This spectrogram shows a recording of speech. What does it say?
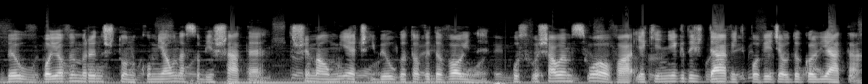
Był w bojowym rynsztunku, miał na sobie szatę, trzymał miecz i był gotowy do wojny. Usłyszałem słowa, jakie niegdyś Dawid powiedział do Goliata.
